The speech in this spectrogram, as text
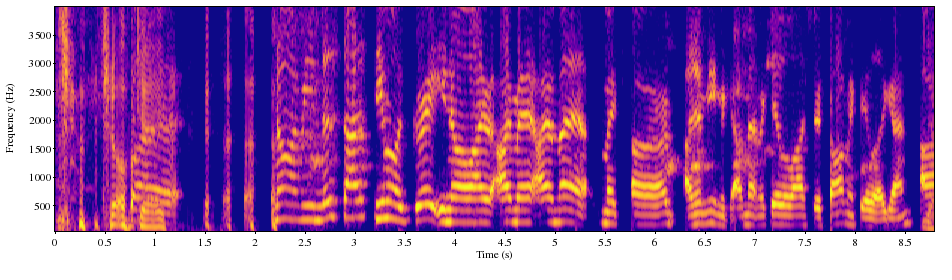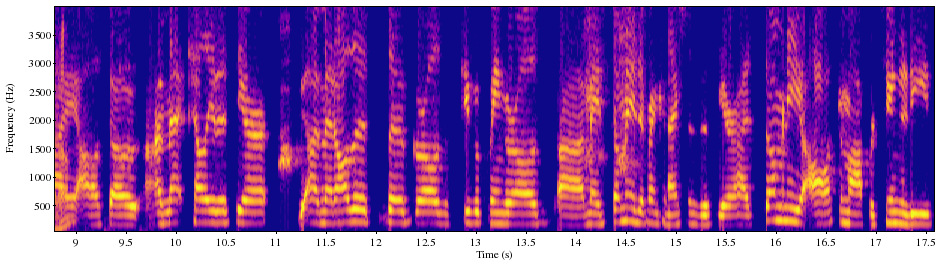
okay. But no, I mean this past demo was great. You know, I I met I met Mc, uh, I didn't meet Mc, I met Michaela last year. Saw Michaela again. Yeah. I also I met Kelly this year. I met all this the girls, the Scuba Queen girls. Uh, made so many different connections this year. Had so many awesome opportunities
